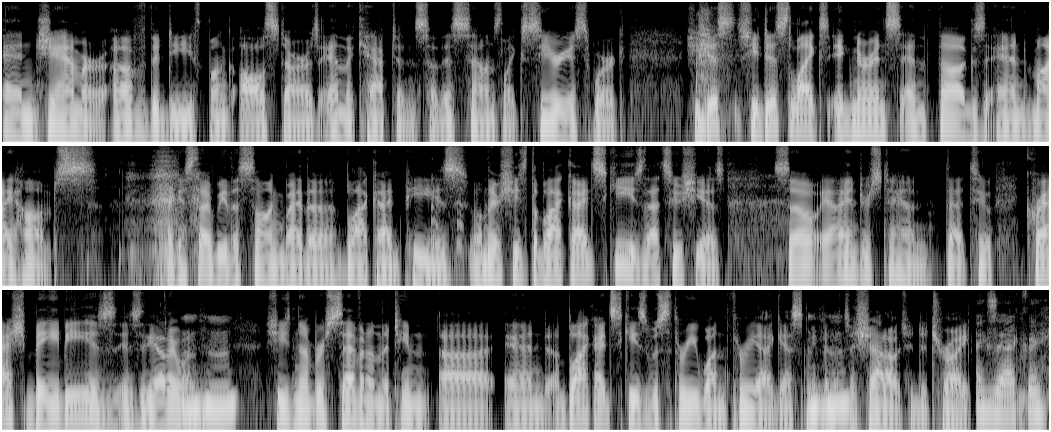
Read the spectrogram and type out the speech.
and jammer of the D Funk All Stars and the captain. So this sounds like serious work. She dis she dislikes ignorance and thugs and my humps. I guess that would be the song by the Black Eyed Peas. Well, there she's the Black Eyed Skis. That's who she is. So yeah, I understand that too. Crash Baby is is the other one. She's number seven on the team, uh, and Black Eyed Skis was three one three. I guess maybe that's a shout out to Detroit. Exactly.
